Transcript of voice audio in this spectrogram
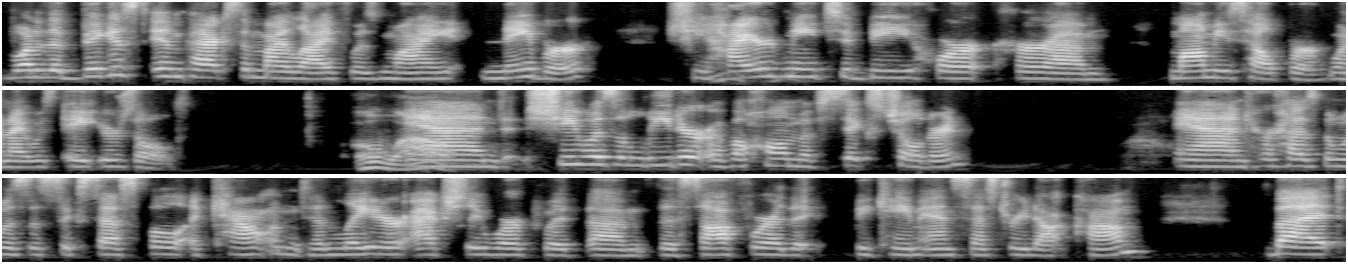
One of the biggest impacts of my life was my neighbor. She mm-hmm. hired me to be her her um, mommy's helper when I was eight years old. Oh wow! And she was a leader of a home of six children. And her husband was a successful accountant and later actually worked with um, the software that became Ancestry.com. But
